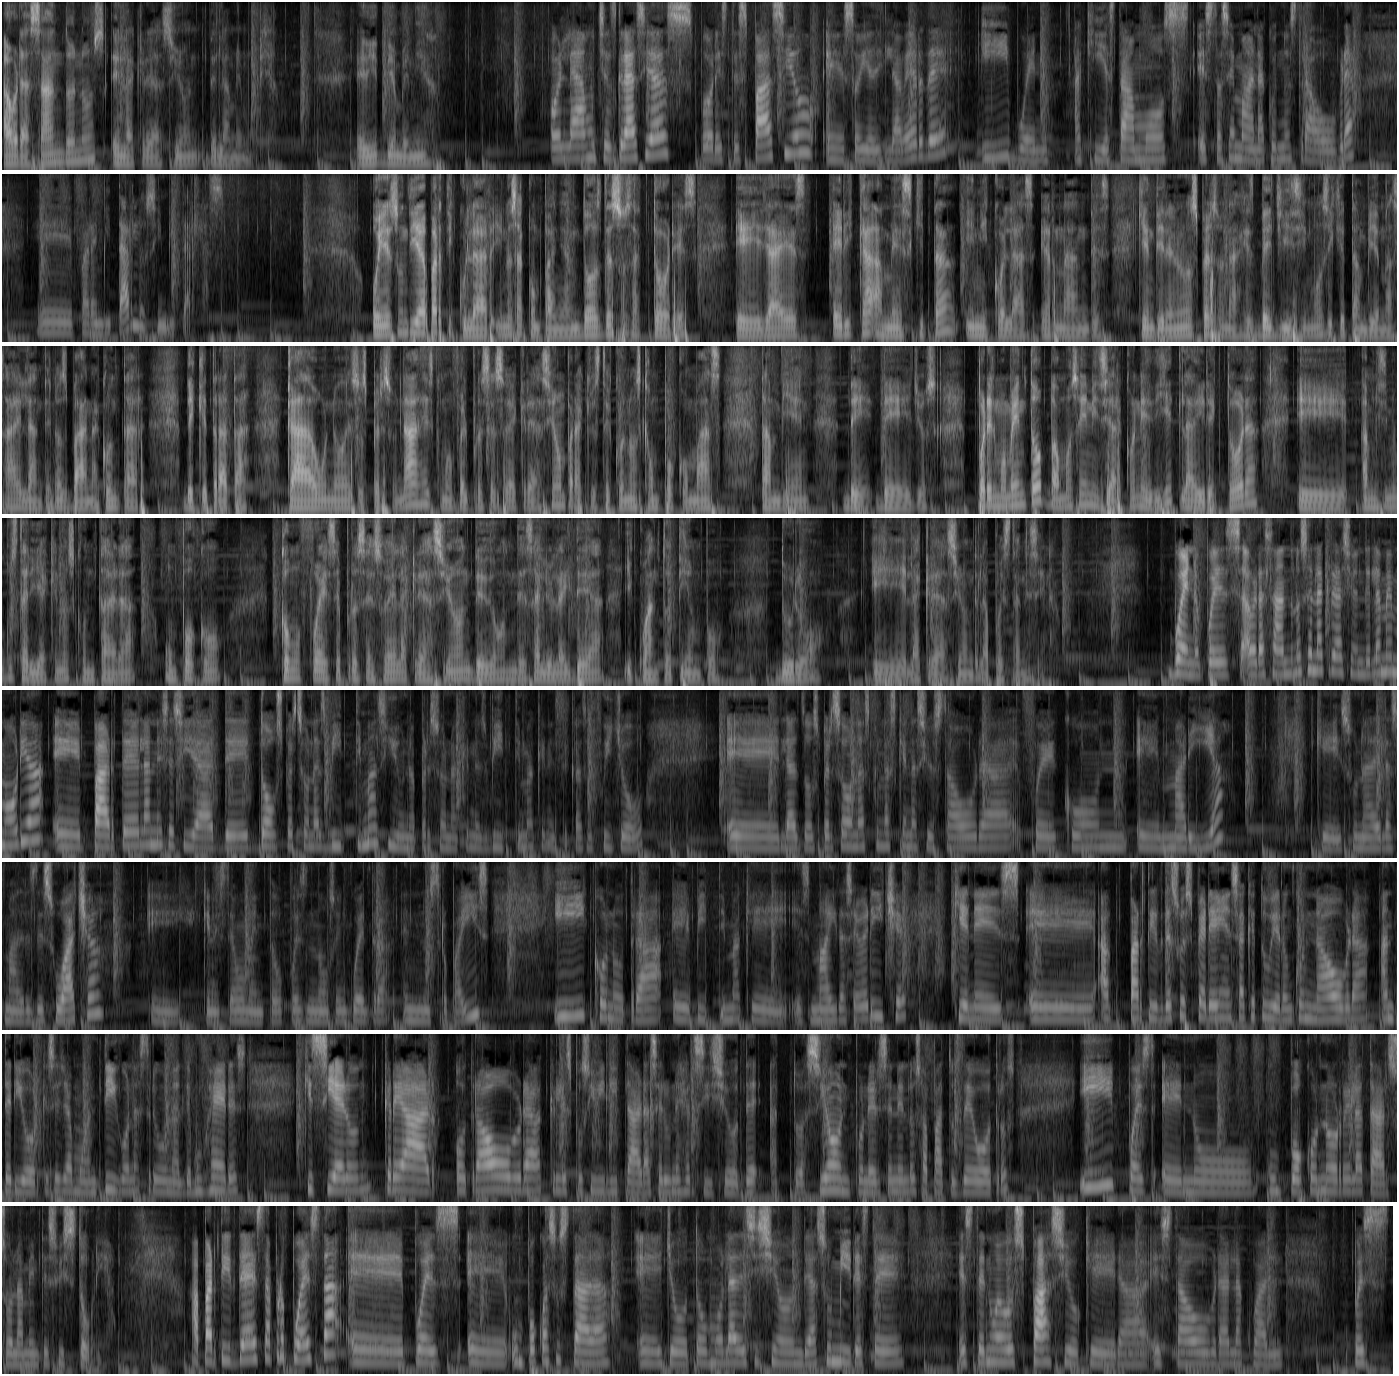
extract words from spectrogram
abrazándonos en la creación de la memoria. Edith, bienvenida. Hola, muchas gracias por este espacio. Eh, soy Edith Laverde y bueno, aquí estamos esta semana con nuestra obra eh, para invitarlos, invitarlas. Hoy es un día particular y nos acompañan dos de sus actores. Ella es Erika Amezquita y Nicolás Hernández, quien tienen unos personajes bellísimos y que también más adelante nos van a contar de qué trata cada uno de esos personajes, cómo fue el proceso de creación, para que usted conozca un poco más también de, ellos. Por el momento vamos a iniciar con Edith, la directora. Eh, a mí sí me gustaría que nos contara un poco ¿Cómo fue ese proceso de la creación? ¿De dónde salió la idea? ¿Y cuánto tiempo duró eh, la creación de la puesta en escena? Bueno, pues abrazándonos en la creación de la memoria, eh, parte de la necesidad de dos personas víctimas y una persona que no es víctima, que en este caso fui yo. Eh, las dos personas con las que nació esta obra fue con María, que es una de las madres de Suacha, eh, que en este momento pues no se encuentra en nuestro país y con otra eh, víctima que es Mayra Severiche, quienes eh, a partir de su experiencia que tuvieron con una obra anterior que se llamó Antígonas, Tribunal de Mujeres, quisieron crear otra obra que les posibilitara hacer un ejercicio de actuación, ponerse en los zapatos de otros y pues no un poco no relatar solamente su historia. A partir de esta propuesta, eh, pues eh, un poco asustada, eh, yo tomo la decisión de asumir este, este nuevo espacio que era esta obra, la cual pues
